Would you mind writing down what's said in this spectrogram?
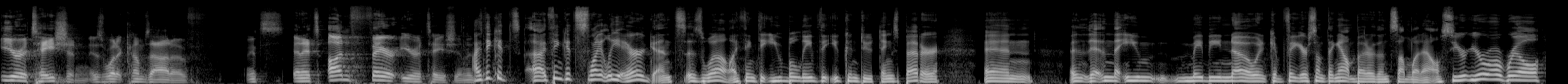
irritation is what it comes out of. It's and it's unfair irritation. It's, I think it's I think it's slightly arrogance as well. I think that you believe that you can do things better and and, and that you maybe know and can figure something out better than someone else. You're you're a real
